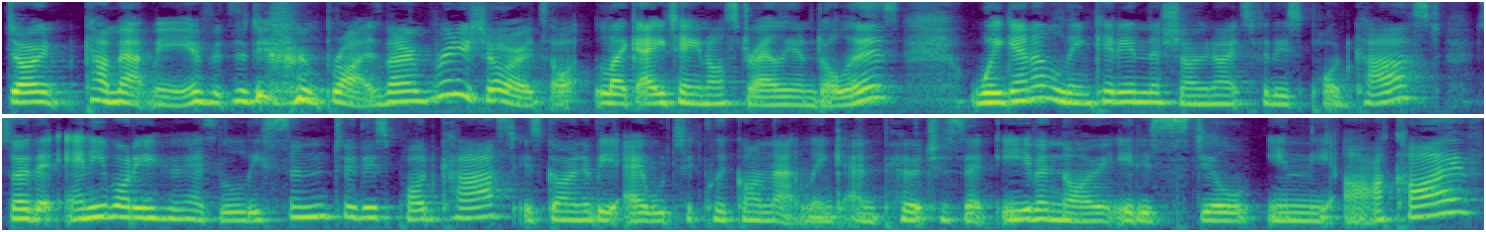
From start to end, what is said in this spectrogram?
don't come at me if it's a different price, but I'm pretty sure it's like 18 Australian dollars. We're going to link it in the show notes for this podcast so that anybody who has listened to this podcast is going to be able to click on that link and purchase it, even though it is still in the archive.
